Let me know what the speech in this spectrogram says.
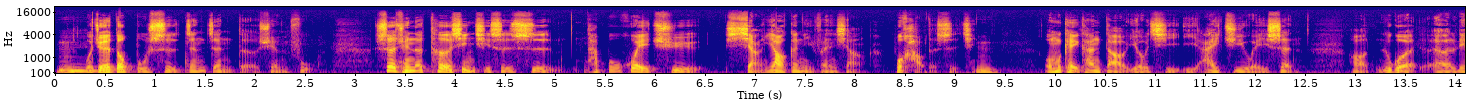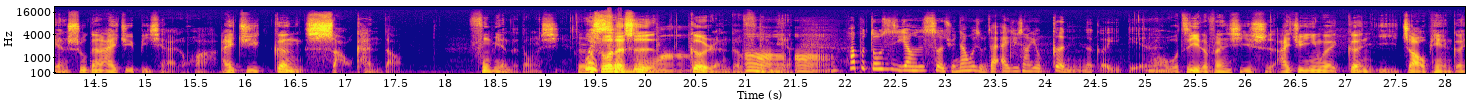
嗯，我觉得都不是真正的炫富。社群的特性其实是他不会去想要跟你分享不好的事情。嗯，我们可以看到，尤其以 IG 为甚。哦，如果呃，脸书跟 IG 比起来的话，IG 更少看到。负面的东西，我说的是个人的负面。嗯，它不都是一样是社群，那为什么在 IG 上又更那个一点？哦，我自己的分析是，IG 因为更以照片跟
